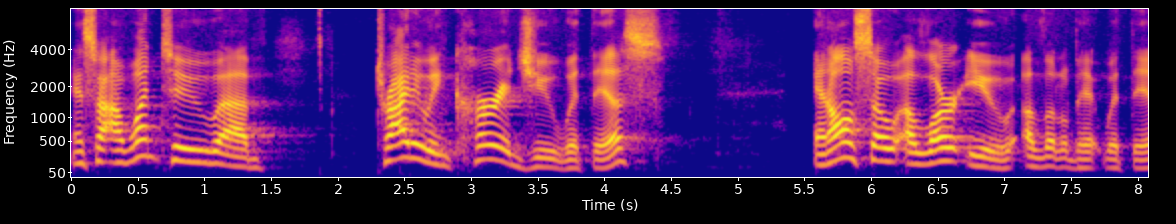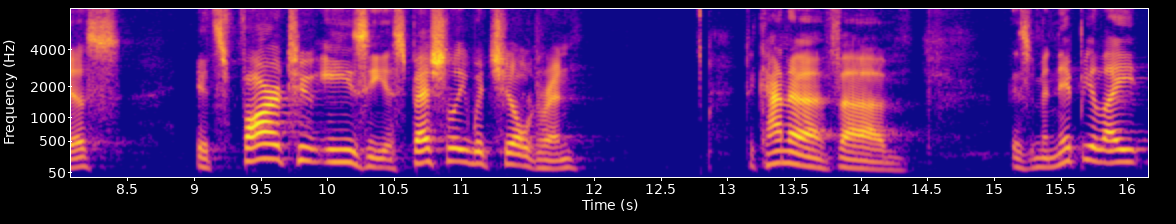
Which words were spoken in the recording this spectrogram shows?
And so I want to uh, try to encourage you with this and also alert you a little bit with this it's far too easy, especially with children, to kind of uh, is manipulate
